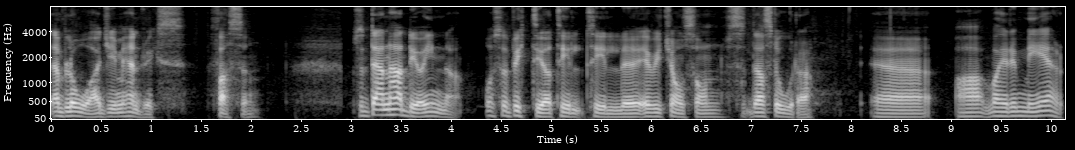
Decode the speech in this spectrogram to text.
den blåa Jimi Hendrix-fassen. Så den hade jag innan. Och så bytte jag till, till eh, Eric Johnson, den stora. Eh, ja, vad är det mer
